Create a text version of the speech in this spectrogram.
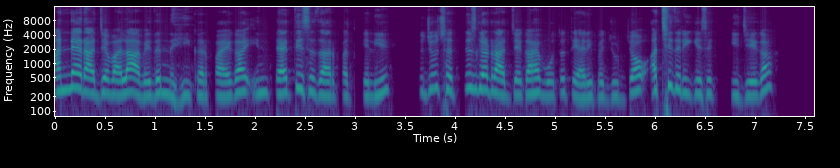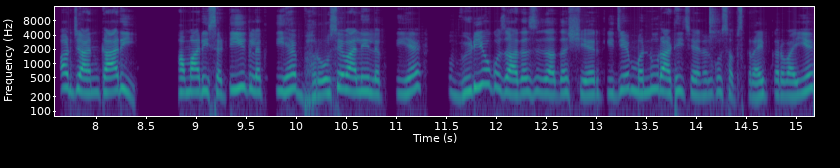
अन्य राज्य वाला आवेदन नहीं कर पाएगा इन तैंतीस हज़ार पद के लिए। तो जो छत्तीसगढ़ राज्य का है, वो तो तैयारी पर जुट जाओ, अच्छी तरीके से कीजिएगा, और जानकारी हमारी सटीक लगती है, भरोसे वाली लगती है तो वीडियो को ज़्यादा से ज़्यादा शेयर कीजिए, मन्नू राठी चैनल को सब्सक्राइब करवाइए,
